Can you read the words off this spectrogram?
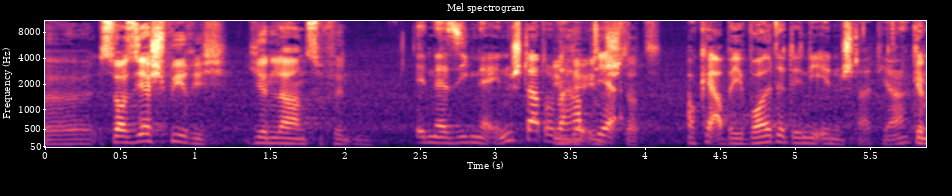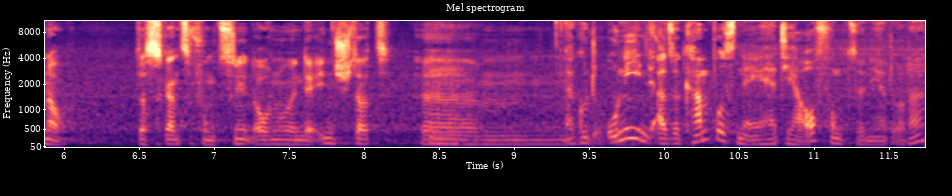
äh, es war sehr schwierig, hier einen Laden zu finden. In der Siegener Innenstadt oder in der habt Innenstadt. ihr? Okay, aber ihr wolltet in die Innenstadt, ja? Genau. Das Ganze funktioniert auch nur in der Innenstadt. Mhm. Ähm, Na gut, Uni, also Campusnähe hätte ja auch funktioniert, oder?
